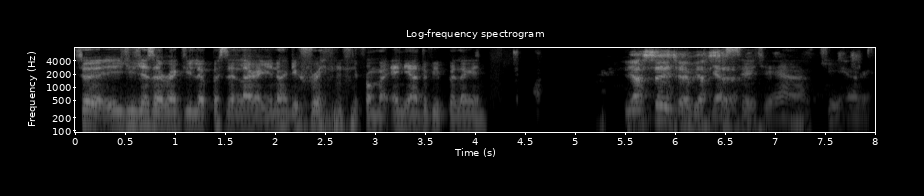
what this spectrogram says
So you're just a regular person lah, right? You're not different from any other people lah kan? Biasa je, biasa. Biasa je. Yeah. Okay. Alright.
